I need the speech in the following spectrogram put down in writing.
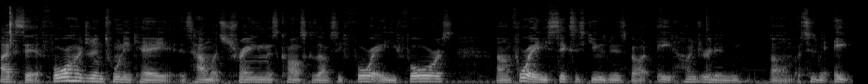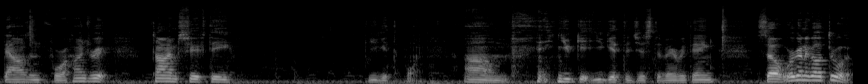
like I said, 420k is how much training this costs because obviously 484s, um, 486, excuse me, is about 800 and um, excuse me 8,400 times 50. You get the point. Um, you get you get the gist of everything. So we're gonna go through it,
